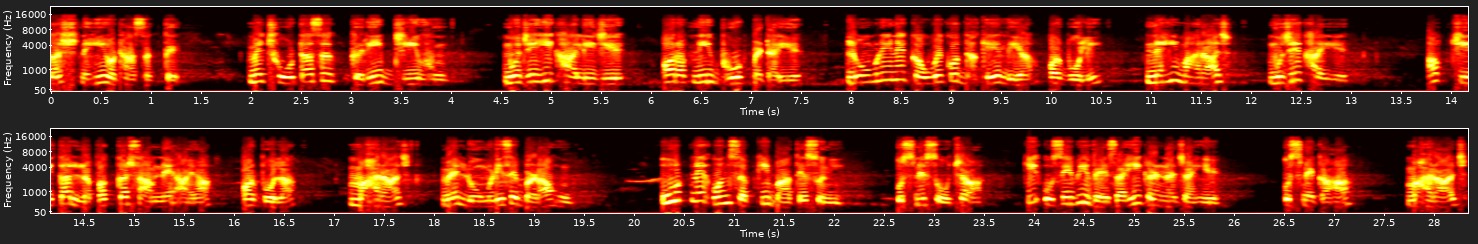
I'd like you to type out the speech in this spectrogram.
कष्ट नहीं उठा सकते। मैं छोटा सा गरीब जीव हूँ, मुझे ही खा लीजिए और अपनी भूख मिटाइए लोमड़ी ने कौवे को धकेल लिया और बोली, नहीं महाराज, मुझे खाइए। अब लपक कर सामने आया और बोला, महाराज, मैं लोमड़ी से बड़ा हूँ। ऊँट ने उन सबकी बातें सुनी। उसने सोचा कि उसे भी वैसा ही करना चाहिए। उसने कहा, महाराज,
